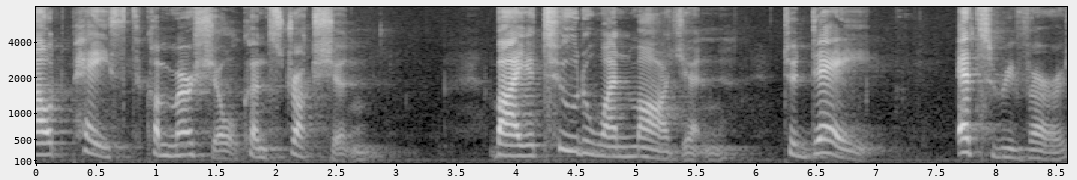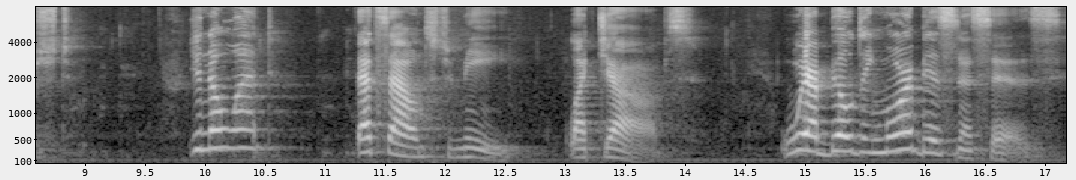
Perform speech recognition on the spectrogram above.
outpaced commercial construction by a two to one margin. Today, it's reversed. You know what? That sounds to me like jobs. We're building more businesses.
